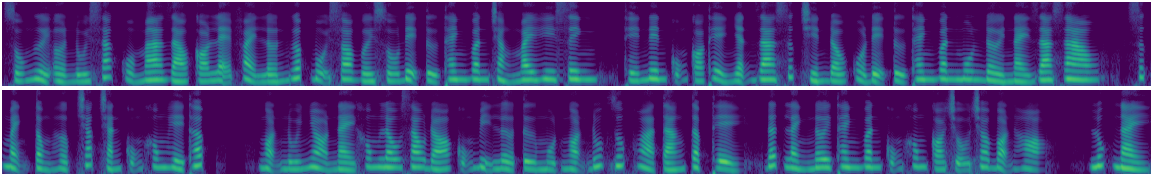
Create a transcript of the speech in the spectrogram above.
Số người ở núi sắc của ma giáo có lẽ phải lớn gấp bội so với số đệ tử Thanh Vân chẳng may hy sinh. Thế nên cũng có thể nhận ra sức chiến đấu của đệ tử Thanh Vân môn đời này ra sao. Sức mạnh tổng hợp chắc chắn cũng không hề thấp. Ngọn núi nhỏ này không lâu sau đó cũng bị lửa từ một ngọn đúc giúp hỏa táng tập thể. Đất lành nơi Thanh Vân cũng không có chỗ cho bọn họ. Lúc này,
